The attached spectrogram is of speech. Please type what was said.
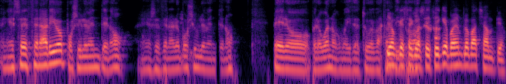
en ese escenario posiblemente no. En ese escenario posiblemente no. Pero, pero bueno, como dices tú, es Y bastante aunque se clasifique, por ejemplo, para Champions.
